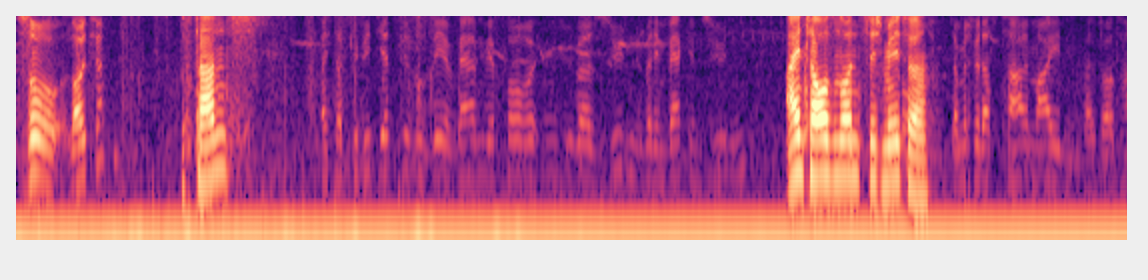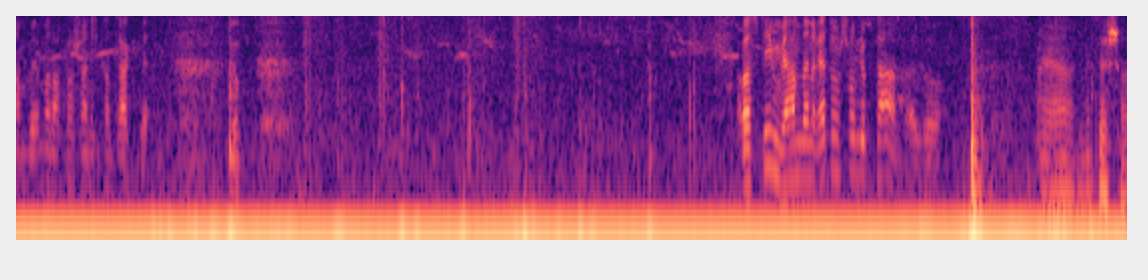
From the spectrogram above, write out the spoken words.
So, Leute, Distanz. wenn ich das Gebiet jetzt hier so sehe, werden wir vorrücken über Süden, über den Berg im Süden. 1090 Meter. Damit wir das Tal meiden, weil dort haben wir immer noch wahrscheinlich Kontakte. Aber Steven, wir haben deine Rettung schon geplant, also. Ja, ich merk das schon.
